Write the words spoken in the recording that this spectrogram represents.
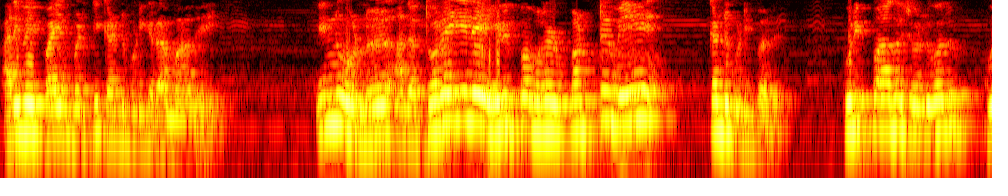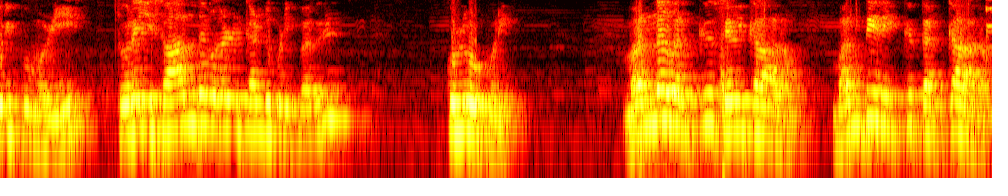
அறிவை பயன்படுத்தி கண்டுபிடிக்கிற மாதிரி. இன்னொன்று அந்த துறையிலே இருப்பவர்கள் மட்டுமே கண்டுபிடிப்பது. குறிப்பாக சொல்லுவது குறிப்பு மொழி துறை சார்ந்தவர்கள் கண்டுபிடிப்பது குழு குறி. மன்னவர்க்கு செல்காலம் மந்திரிக்கு தற்காலம்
